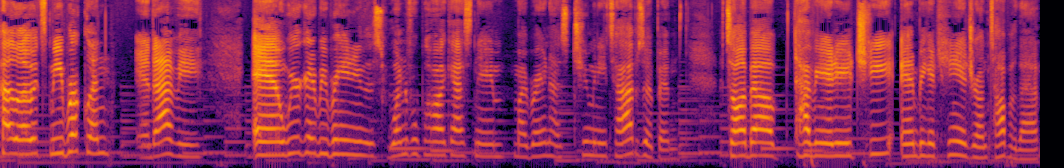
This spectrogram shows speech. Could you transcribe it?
Hello, it's me, Brooklyn. And Abby. And we're going to be bringing you this wonderful podcast name. My brain has too many tabs open. It's all about having ADHD and being a teenager on top of that.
